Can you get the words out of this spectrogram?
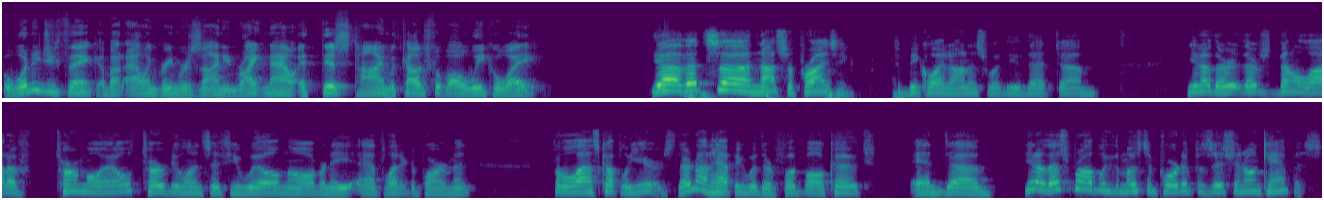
But what did you think about Allen Green resigning right now at this time with college football a week away? Yeah, that's uh, not surprising to be quite honest with you, that um, you know there there's been a lot of turmoil, turbulence, if you will, in the Auburn athletic department for the last couple of years. They're not happy with their football coach, and uh, you know that's probably the most important position on campus.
